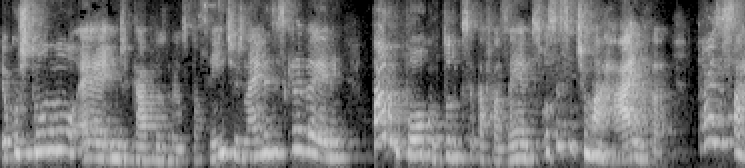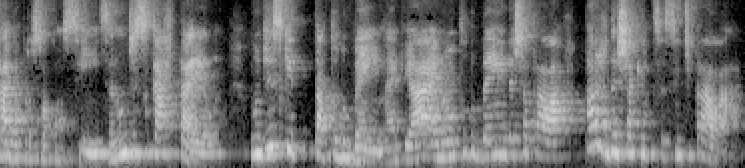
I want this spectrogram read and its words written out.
eu costumo é, indicar para os meus pacientes, né, eles escreverem. Para um pouco tudo que você está fazendo. Se você sentir uma raiva, traz essa raiva para sua consciência, não descarta ela. Não diz que tá tudo bem, né? Que, ai, não, tudo bem, deixa para lá. Para de deixar aquilo que você sente para lá.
